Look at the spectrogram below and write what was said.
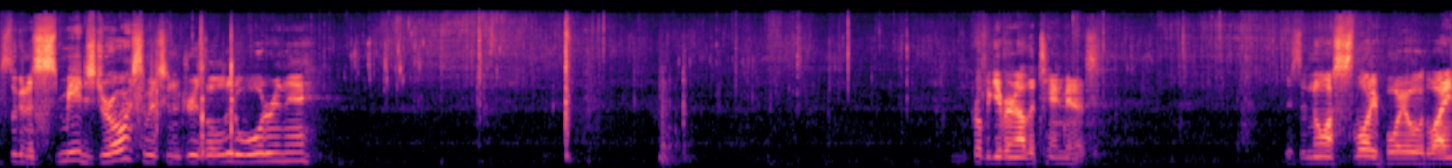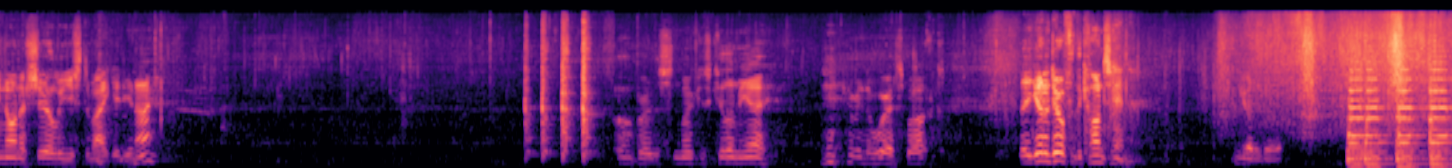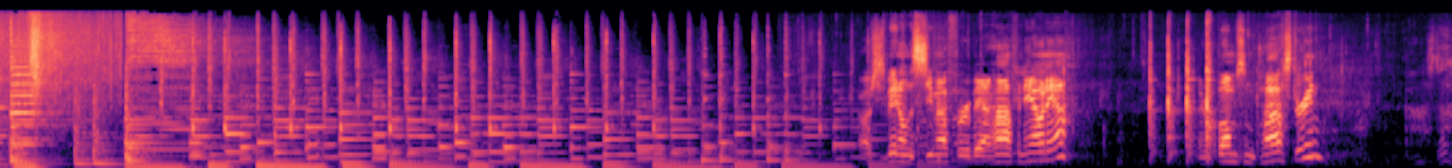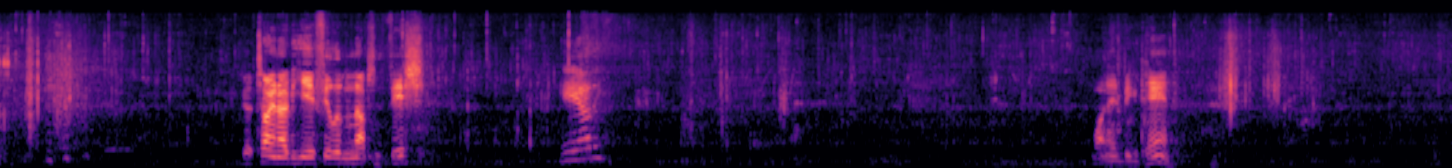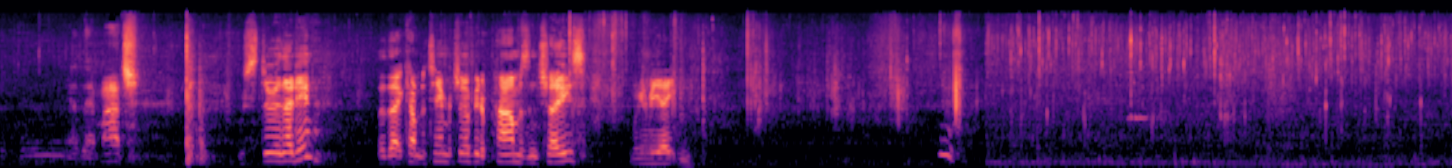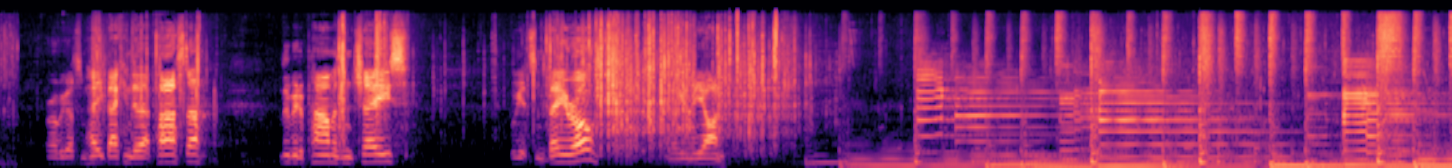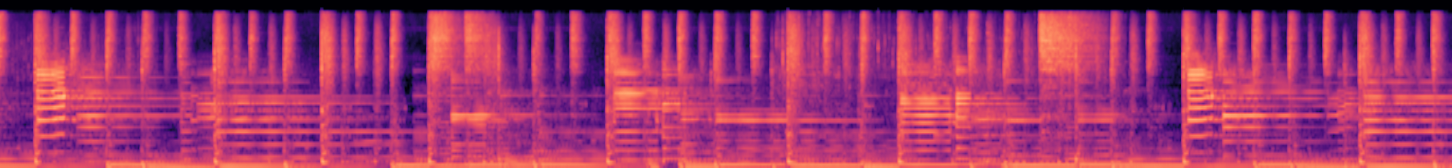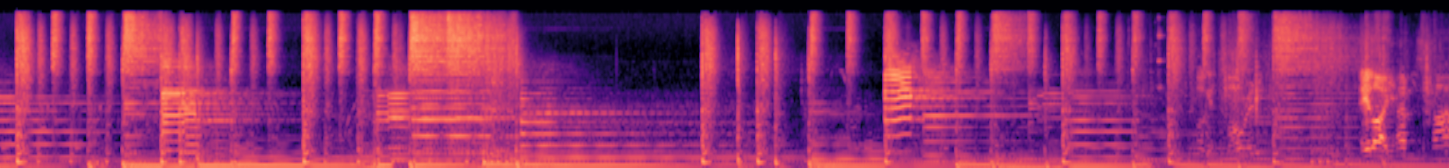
It's looking a smidge dry, so we're just going to drizzle a little water in there. Probably give her another 10 minutes. Just a nice slow boil the way Nonna Shirley used to make it, you know? Oh bro, the smoke is killing me, eh? I'm in the worst spot. But you gotta do it for the content. You gotta do it. She's been on the simmer for about half an hour now. I'm gonna bomb some pasta in. Pasta. Got Tone over here filleting up some fish. Howdy. Might need a bigger pan. Not that much. We'll stir that in. Let that come to temperature. A bit of parmesan cheese. We're gonna be eating. We got some heat back into that pasta. A little bit of parmesan cheese. We'll get some B-roll and we're gonna be on.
